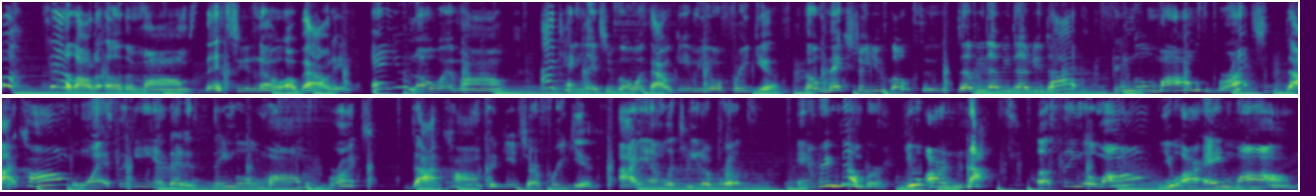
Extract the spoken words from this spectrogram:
oh, tell all the other moms that you know about it. And you know what, Mom? Can't let you go without giving you a free gift. So make sure you go to www.singlemomsbrunch.com. Once again, that is singlemomsbrunch.com to get your free gift. I am Lequita Brooks, and remember, you are not a single mom, you are a mom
